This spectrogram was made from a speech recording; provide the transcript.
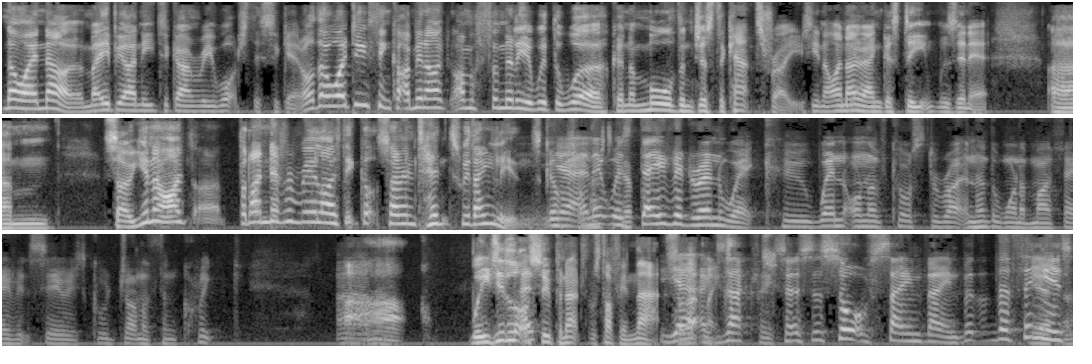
No, I know. Maybe I need to go and rewatch this again. Although I do think, I mean, I, I'm familiar with the work and I'm more than just the catchphrase. You know, I know Angus Deayton was in it. Um, so you know, I, uh, but I never realised it got so intense with aliens. Yeah, and it was go- David Renwick who went on, of course, to write another one of my favourite series called Jonathan Creek. Ah, we did a lot of supernatural stuff in that. so yeah, that exactly. sense. So it's the sort of same vein. But the thing Yeah. is,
